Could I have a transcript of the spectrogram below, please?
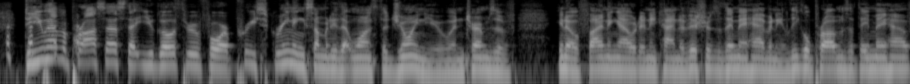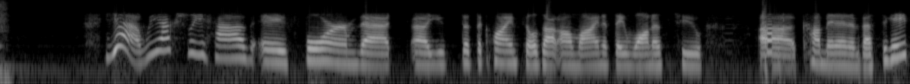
do you have a process that you go through for pre-screening somebody that wants to join you in terms of, you know, finding out any kind of issues that they may have, any legal problems that they may have? Yeah, Yeah, we actually have a form that uh, you that the client fills out online if they want us to uh, come in and investigate.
